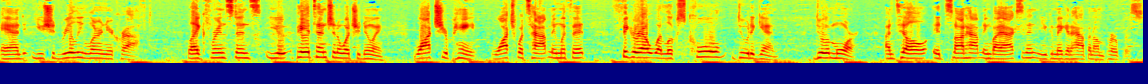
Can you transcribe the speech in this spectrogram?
and you should really learn your craft. Like for instance you pay attention to what you're doing. Watch your paint. Watch what's happening with it. Figure out what looks cool. Do it again. Do it more. Until it's not happening by accident you can make it happen on purpose.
